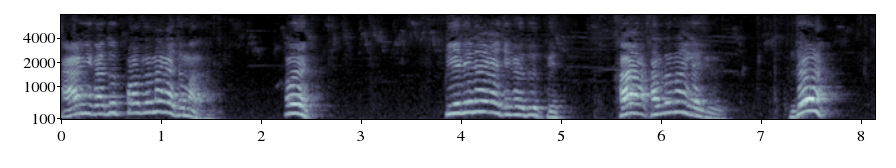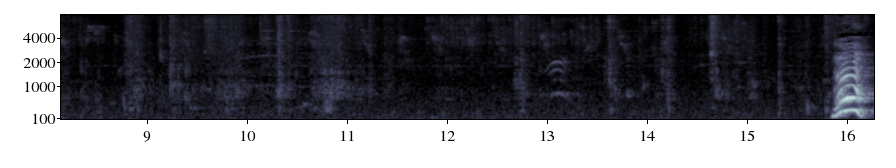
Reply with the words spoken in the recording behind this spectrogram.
आणि का दूध पाजलं नाही काय तुम्हाला? होय. पिले नाही काय तिकडे दूध पीत? खा खाल्लं नाही काय तिकडे द हं?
